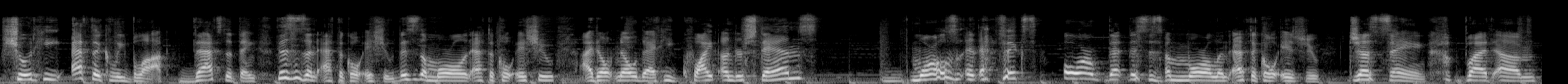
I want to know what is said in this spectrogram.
Should he ethically block? That's the thing. This is an ethical issue. This is a moral and ethical issue. I don't know that he quite understands morals and ethics or that this is a moral and ethical issue. Just saying. But um,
